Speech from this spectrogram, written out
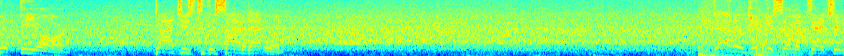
with the arm. Dodges to the side of that one. That'll get you some attention.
